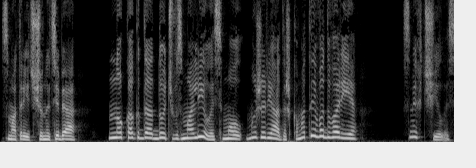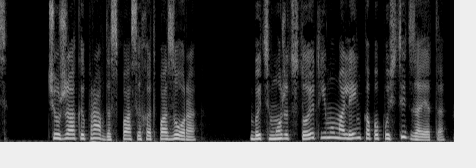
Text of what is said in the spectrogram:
Смотреть еще на тебя!» Но когда дочь взмолилась, мол, мы же рядышком, а ты во дворе, смягчилась. Чужак и правда спас их от позора. Быть может, стоит ему маленько попустить за это —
